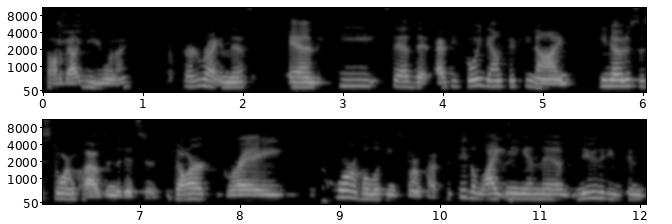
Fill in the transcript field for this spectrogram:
thought about you when I started writing this. And he said that as he's going down 59, he noticed the storm clouds in the distance, dark, gray, horrible looking storm clouds. Could see the lightning in them, knew that he was going to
